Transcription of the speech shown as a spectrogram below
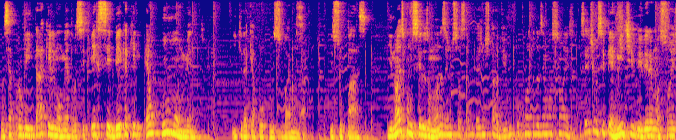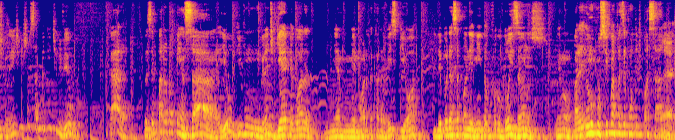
Você aproveitar aquele momento, você perceber que aquele é um momento e que daqui a pouco isso vai mudar. Isso passa. E nós, como seres humanos, a gente só sabe que a gente está vivo por conta das emoções. E se a gente não se permite viver emoções diferentes, a gente não sabe o que a gente viveu. Cara, você para pra pensar, eu vivo um grande gap agora, minha memória tá cada vez pior, e depois dessa pandemia, então foram dois anos, meu irmão, eu não consigo mais fazer conta de passado. É.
